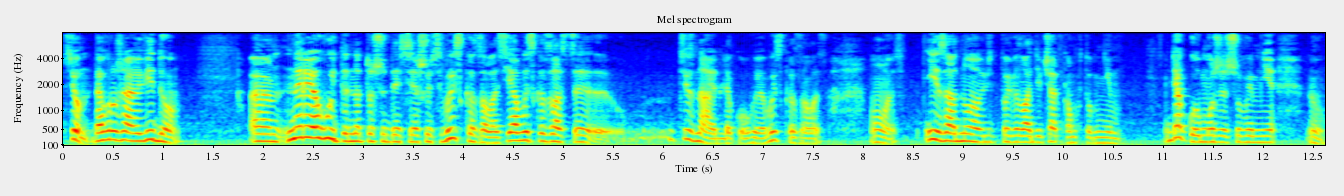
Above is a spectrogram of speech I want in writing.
Все, догружаю відео. Е, Не реагуйте на те, що десь я щось висказалась. Я висказалась це. е, Ті знають, для кого я висказалась. Ось. І заодно відповіла дівчаткам, хто мені. Дякую, може, що ви мені. Ну,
